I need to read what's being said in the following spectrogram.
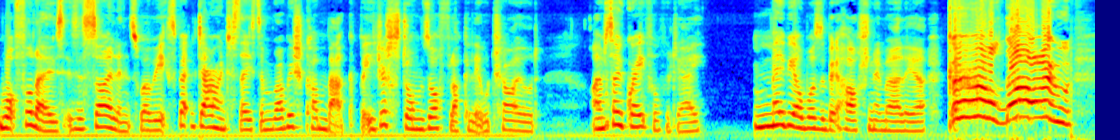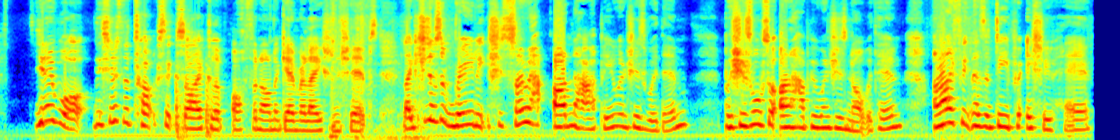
What follows is a silence where we expect Darren to say some rubbish comeback, but he just storms off like a little child. I'm so grateful for Jay. Maybe I was a bit harsh on him earlier. Girl, no! You know what? This is the toxic cycle of off and on again relationships. Like, she doesn't really. She's so unhappy when she's with him, but she's also unhappy when she's not with him. And I think there's a deeper issue here.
